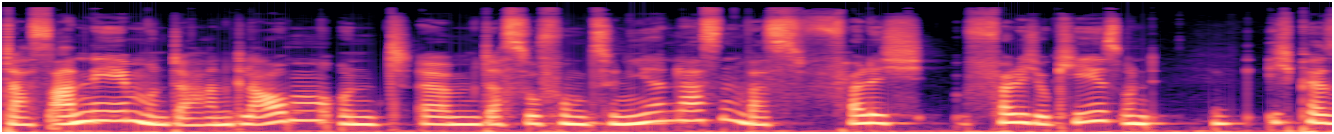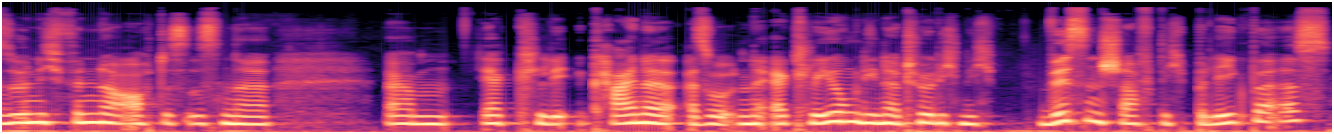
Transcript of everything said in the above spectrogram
das annehmen und daran glauben und ähm, das so funktionieren lassen, was völlig, völlig okay ist. Und ich persönlich finde auch, das ist eine ähm, keine, also eine Erklärung, die natürlich nicht wissenschaftlich belegbar ist,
